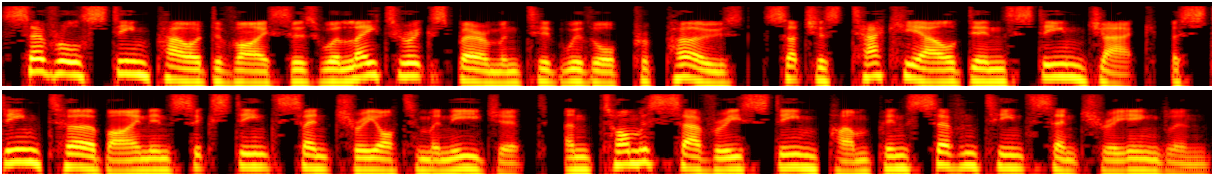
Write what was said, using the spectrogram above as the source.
Several steam-powered devices were later experimented with or proposed, such as Taqi al-Din steam jack, a steam turbine in 16th-century Ottoman Egypt, and Thomas Savery's steam pump in 17th-century England.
